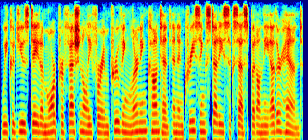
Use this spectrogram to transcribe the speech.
we could use data more professionally for improving learning content and increasing study success but on the other hand,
